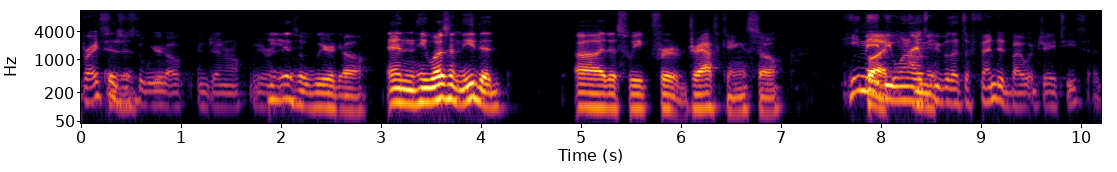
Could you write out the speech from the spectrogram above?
Bryce Is just a weirdo in general. We He is a weirdo, and he wasn't needed uh this week for DraftKings. So He may but, be one of I those mean- people that's offended by what JT said.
